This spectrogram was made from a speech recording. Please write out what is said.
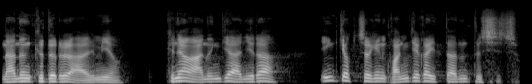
나는 그들을 알며 그냥 아는 게 아니라 인격적인 관계가 있다는 뜻이죠.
